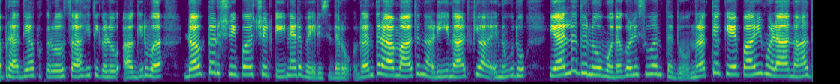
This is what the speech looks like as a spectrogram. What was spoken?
ಪ್ರಾಧ್ಯಾಪಕರು, ಸಾಹಿತಿಗಳು ಆಗಿರುವ ಡಾಕ್ಟರ್ ಶ್ರೀಪಾದ್ ಶೆಟ್ಟಿ ನೆರವೇರಿಸಿದರು. ನಂತರ ಮಾತನಾಡಿ, ನಾಟ್ಯ ಎನ್ನುವುದು ಎಲ್ಲದನ್ನೂ ಮೊದಗೊಳಿಸುವಂಥದ್ದು. ನೃತ್ಯಕ್ಕೆ ಪರಿಮಳ, ನಾದ,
